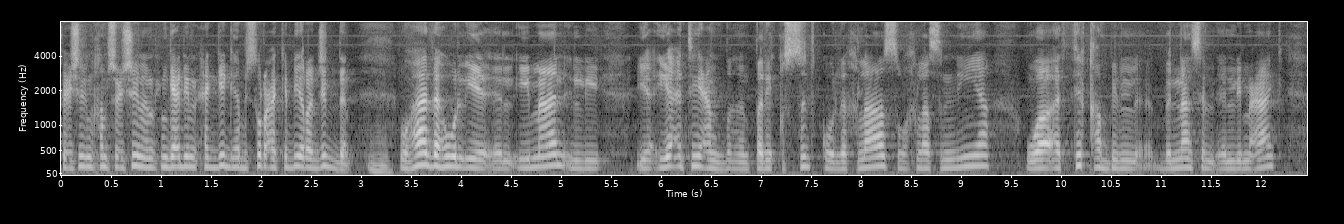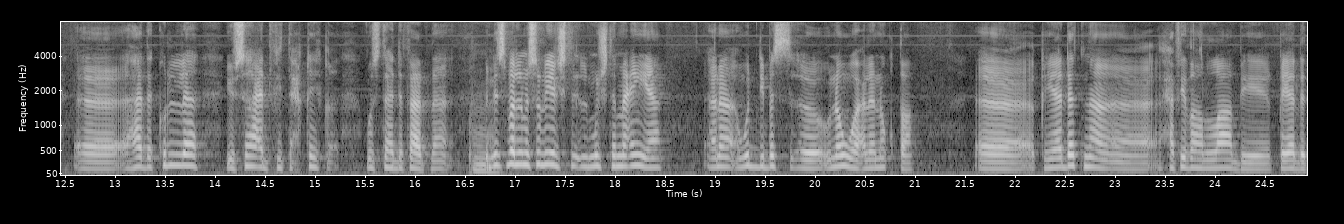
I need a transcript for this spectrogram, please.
في 2025 نحن قاعدين نحققها بسرعة كبيرة جدا. وهذا هو الإيمان اللي يأتي عن طريق الصدق والإخلاص وإخلاص النية والثقة بالناس اللي معك آه هذا كله يساعد في تحقيق مستهدفاتنا. بالنسبة للمسؤولية المجتمعية أنا ودي بس آه، أنوه على نقطة. آه، قيادتنا آه، حفظها الله بقيادة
